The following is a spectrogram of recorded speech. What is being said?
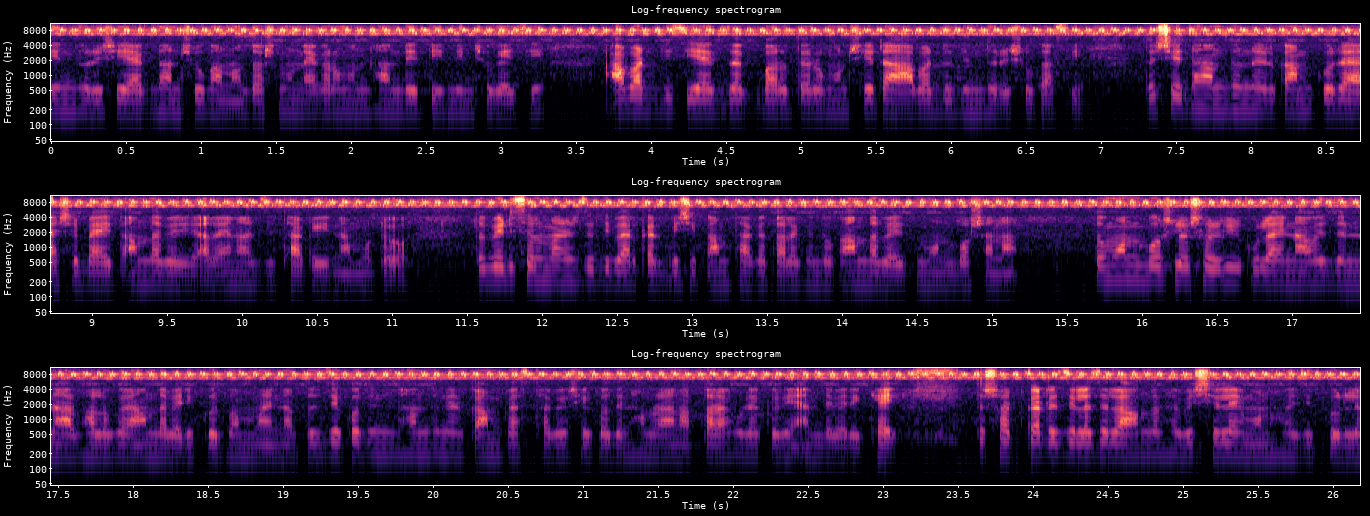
দিন ধরে সেই এক ধান শুকানো, দশ মন, এগারো মন ধান দিয়ে তিন দিন শুকাইছি। আবার দিছি এক জাগ বারো তেরো মন, সেটা আবার দুদিন ধরে শুকাছি তো সে ধান ধুনের কাম করে আসে বাড়িতে, আন্দা বেরিয়ে আর এনার্জি থাকেই না মোটেও। তো বেডিসেল মানুষ যদি বারকার বেশি কাম থাকে, তাহলে কিন্তু আন্দা বাড়িতে মন বসে না। তো মন বসলে শরীর কুলায় না ওই জন্য আর ভালো করে আন্দা বাড়ি করবাম মায় না তো যে কদিন ধান ধুনের কাম কাজ থাকে সে কদিন আমরা তাড়াহুড়া করে, আন্দা বাড়ি খাই। তো শর্টকাটে জেলা জেলা আন্দোলন হবে, সেলাই মনে হয় যে করলে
